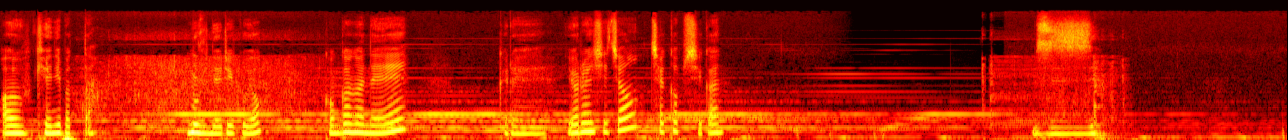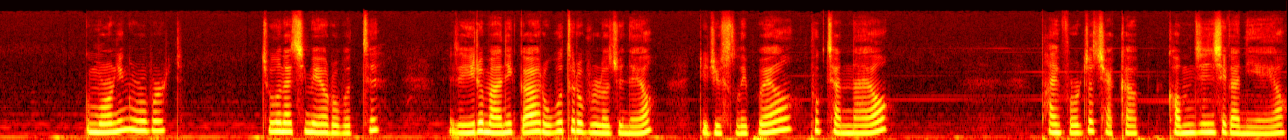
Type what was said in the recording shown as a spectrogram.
아우 괜히 봤다. 물 내리고요. 건강하네. 그래 11시죠? 체크업 시간. 즈즈 Good. 좋은 아침이에요, 로버트. 이제 이름 아니까 로버트로 불러주네요. Did you sleep well? 푹 잤나요? Time for the checkup. 검진 시간이에요.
